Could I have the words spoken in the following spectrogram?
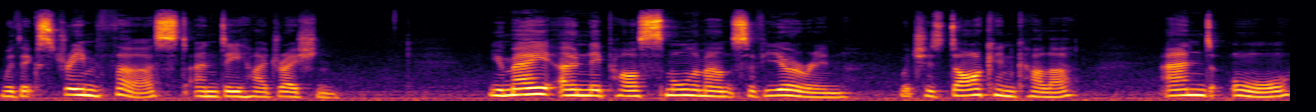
with extreme thirst and dehydration. You may only pass small amounts of urine, which is dark in colour, and or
